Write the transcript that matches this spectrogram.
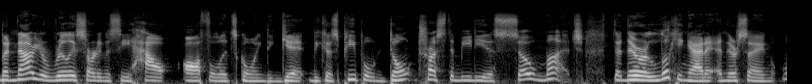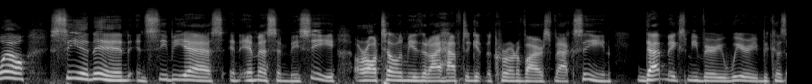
but now you're really starting to see how awful it's going to get because people don't trust the media so much that they're looking at it and they're saying, well, CNN and CBS and MSNBC are all telling me that I have to get the coronavirus vaccine. That makes me very weary because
